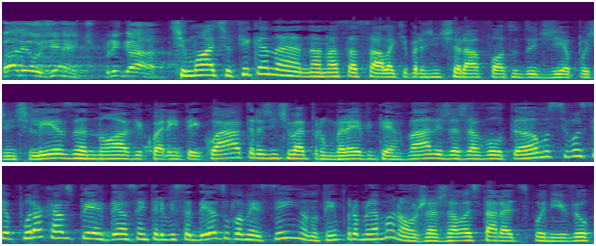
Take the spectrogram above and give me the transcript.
Valeu, gente. Obrigado. Timóteo, fica na, na nossa sala aqui para a gente tirar a foto do dia, por gentileza. 9h44. A gente vai para um breve intervalo e já já voltamos. Se você, por acaso, perdeu essa entrevista desde o comecinho, não tem problema não. Já já ela estará disponível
